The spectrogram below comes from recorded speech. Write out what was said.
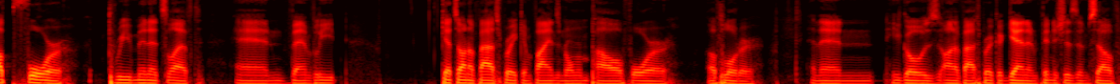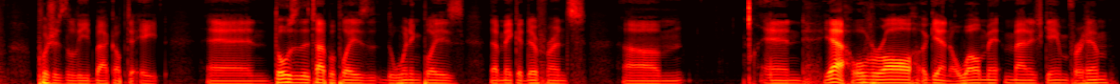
up four, three minutes left, and VanVleet gets on a fast break and finds Norman Powell for a floater. And then he goes on a fast break again and finishes himself, pushes the lead back up to eight. And those are the type of plays, the winning plays that make a difference. Um, and yeah, overall, again, a well managed game for him.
